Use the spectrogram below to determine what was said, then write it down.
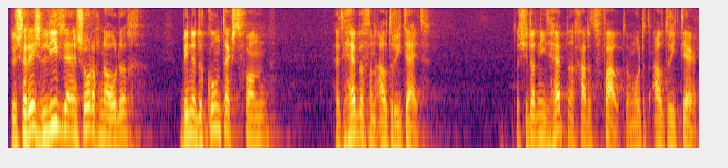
Dus er is liefde en zorg nodig binnen de context van het hebben van autoriteit. Als je dat niet hebt, dan gaat het fout, dan wordt het autoritair.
